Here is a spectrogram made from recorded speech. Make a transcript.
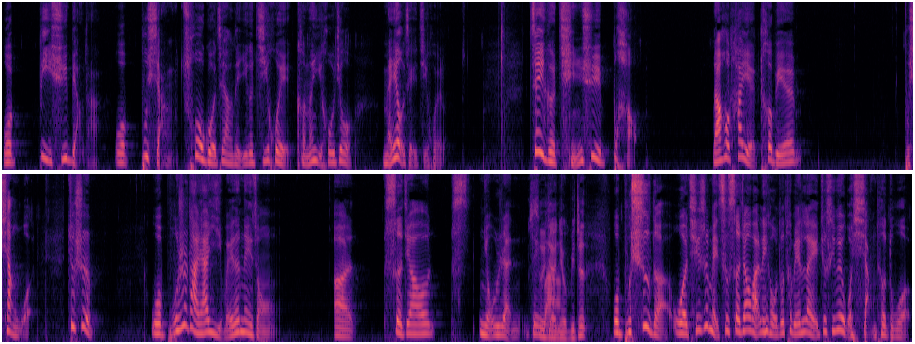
我必须表达。我不想错过这样的一个机会，可能以后就没有这个机会了。这个情绪不好，然后他也特别不像我，就是我不是大家以为的那种，呃，社交牛人，对吧？社交牛逼症。我不是的，我其实每次社交完了以后，我都特别累，就是因为我想特多。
